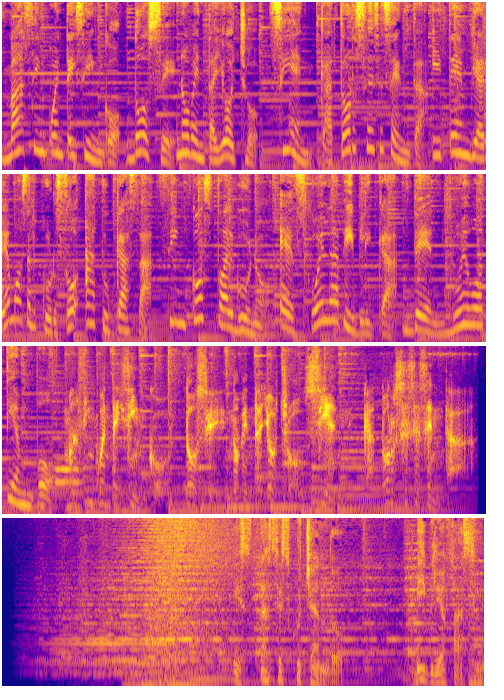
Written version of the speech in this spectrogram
más 55 12 98 100 14 60 y te enviaremos el curso a tu casa sin costo alguno. Escuela Bíblica de Nuevo Tiempo. Más 55 12 98 100 14 60. Estás escuchando Biblia Fácil.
